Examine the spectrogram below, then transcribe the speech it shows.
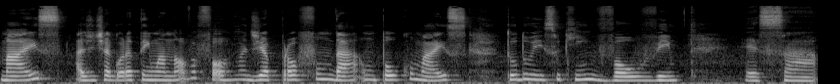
mas a gente agora tem uma nova forma de aprofundar um pouco mais tudo isso que envolve essa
